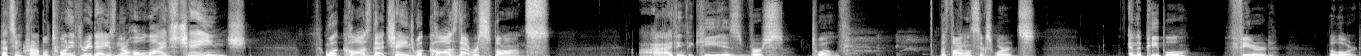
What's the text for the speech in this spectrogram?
That's incredible. 23 days and their whole lives change. What caused that change? What caused that response? I think the key is verse 12. The final six words. And the people feared the Lord.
